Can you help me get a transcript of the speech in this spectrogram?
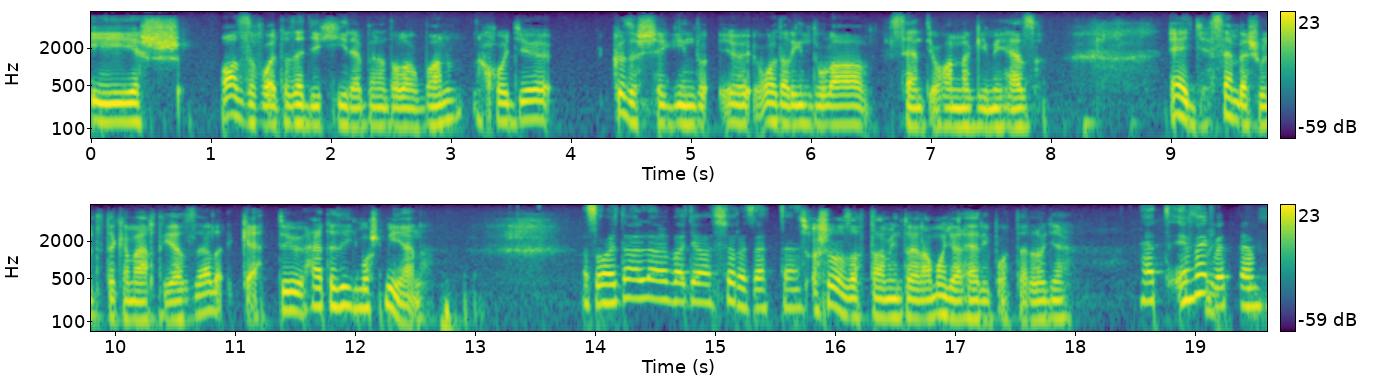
És az volt az egyik hír ebben a dologban, hogy közösség indul, oldal indul a Szent Johanna Gimihez. Egy, szembesültetek-e Márti ezzel? Kettő, hát ez így most milyen? Az oldallal, vagy a sorozattal? A sorozattal, mint olyan a magyar Harry Potterrel, ugye? Hát én megvettem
